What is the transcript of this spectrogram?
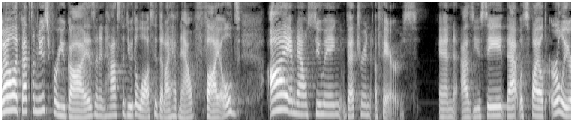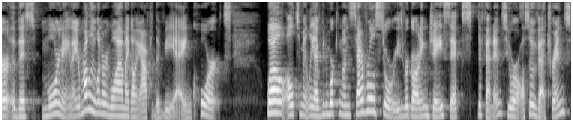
Well, I've got some news for you guys, and it has to do with a lawsuit that I have now filed. I am now suing Veteran Affairs. And as you see, that was filed earlier this morning. Now, you're probably wondering why am I going after the VA in court? Well, ultimately, I've been working on several stories regarding J6 defendants who are also veterans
